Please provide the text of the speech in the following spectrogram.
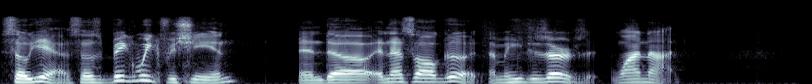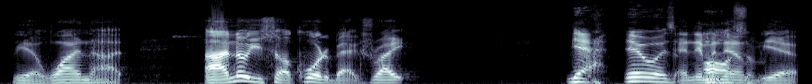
So yeah, so it's a big week for Sheehan, and uh, and that's all good. I mean, he deserves it. Why not? Yeah, why not? I know you saw quarterbacks, right? Yeah, it was And Eminem, awesome. yeah,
